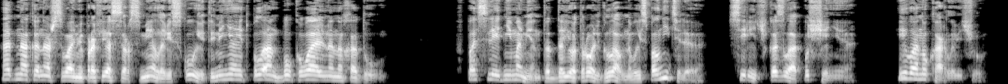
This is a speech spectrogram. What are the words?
Однако наш с вами профессор смело рискует и меняет план буквально на ходу. В последний момент отдает роль главного исполнителя, сиречь козла отпущения, Ивану Карловичу.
